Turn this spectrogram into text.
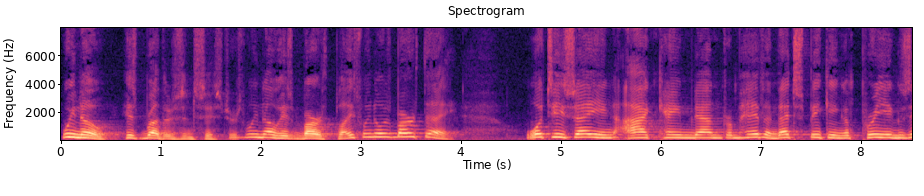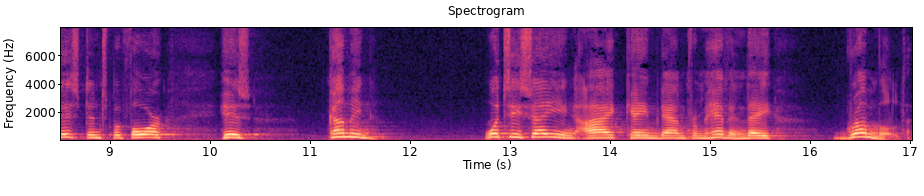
We know his brothers and sisters. We know his birthplace. We know his birthday. What's he saying? I came down from heaven. That's speaking of pre existence before his coming. What's he saying? I came down from heaven. They grumbled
